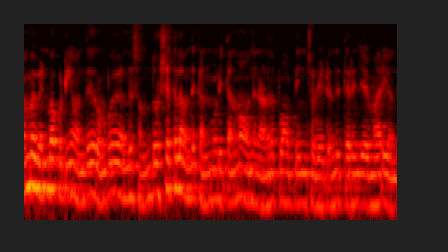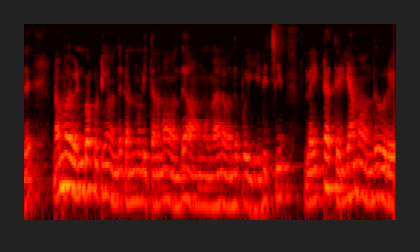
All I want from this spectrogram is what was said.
நம்ம வெண்பா குட்டியும் வந்து ரொம்பவே வந்து சந்தோஷத்தில் வந்து கண்மூடித்தனமாக வந்து நடந்துப்போம் அப்படின்னு சொல்லிட்டு வந்து தெரிஞ்ச மாதிரி வந்து நம்ம வெண்பாக்குட்டியும் வந்து கண்மூடித்தனமாக வந்து அவங்க மேலே வந்து போய் இடித்து லைட்டாக தெரியாமல் வந்து ஒரு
